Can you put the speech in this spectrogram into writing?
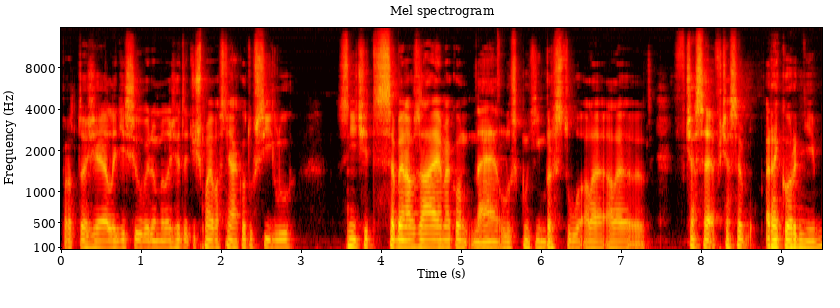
Protože lidi si uvědomili, že teď už mají vlastně jako tu sílu zničit sebe navzájem, jako ne lusknutím prstů, ale, ale v čase, v čase rekordním.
